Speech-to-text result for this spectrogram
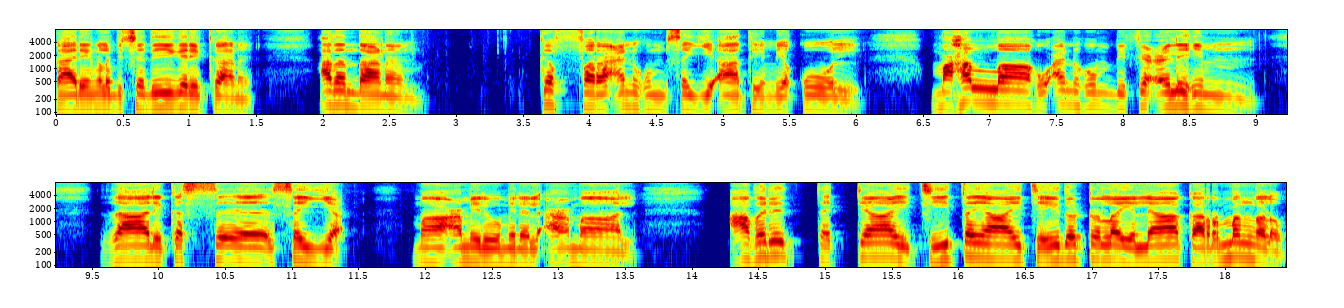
കാര്യങ്ങൾ വിശദീകരിക്കുകയാണ് അതെന്താണ്? കഫറ അൻഹും സയ്യാത്തിം യക്കൂൽ മഹല്ലാഹു അൻഹും ബിഫിഅലിഹിം ദാലിക സയ്യ മാ അമിലു മിനൽ അഅമാൽ. അവർ തെറ്റായി ചീത്തയായി ചെയ്തിട്ടുള്ള എല്ലാ കർമ്മങ്ങളും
